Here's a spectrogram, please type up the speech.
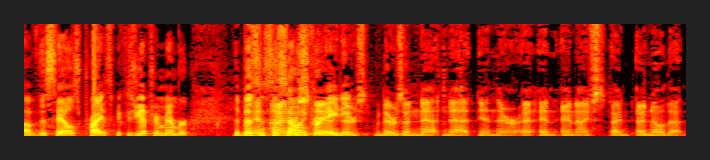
of the sales price because you have to remember the business And is selling for understand 80. There's, there's a net net in there, a- and, I, I, s- I- I know that,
